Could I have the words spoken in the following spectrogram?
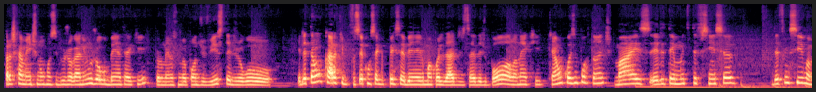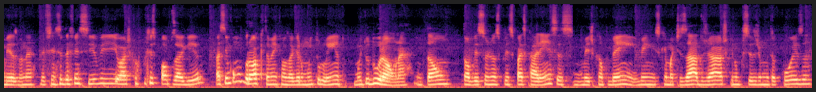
praticamente não conseguiu jogar nenhum jogo bem até aqui, pelo menos no meu ponto de vista. Ele jogou. Ele é até um cara que você consegue perceber nele uma qualidade de saída de bola, né? Que, que é uma coisa importante, mas ele tem muita deficiência defensiva mesmo, né? Deficiência defensiva e eu acho que é o principal zagueiro. Assim como o Brock também, que é um zagueiro muito lento, muito durão, né? Então, talvez sejam as principais carências. Um meio de campo bem, bem esquematizado já, acho que não precisa de muita coisa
